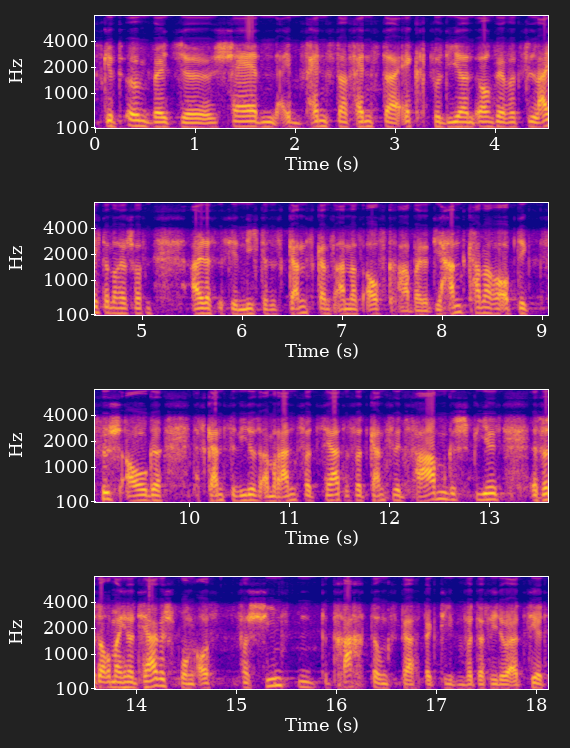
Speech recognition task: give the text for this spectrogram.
es gibt irgendwelche Schäden im Fenster, Fenster explodieren, irgendwer wird vielleicht auch noch erschossen. All das ist hier nicht, das ist ganz, ganz anders aufgearbeitet. Die Handkameraoptik, Fischauge, das ganze Video ist am Rand verzerrt, es wird ganz mit Farben gespielt, es wird auch immer hin und her gesprungen aus verschiedensten Betrachtungsperspektiven wird das Video erzählt.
